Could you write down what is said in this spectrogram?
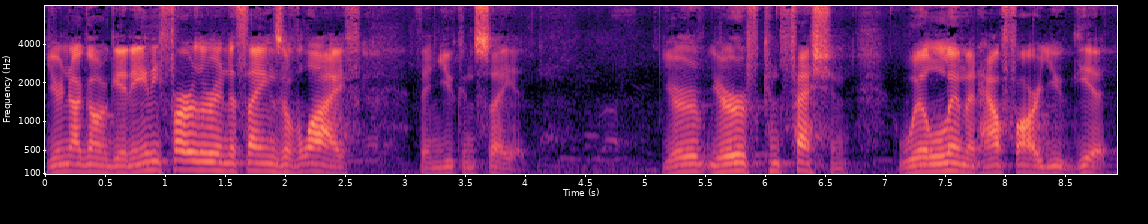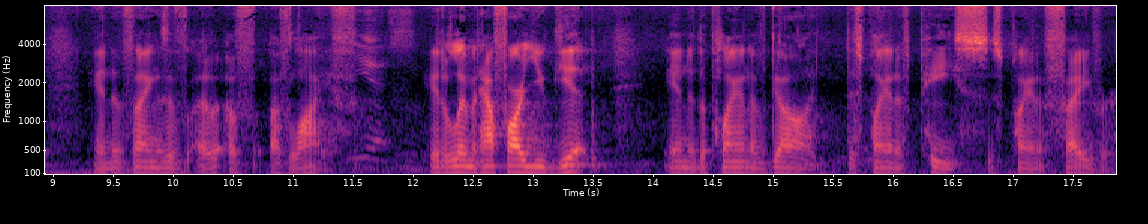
You're not going to get any further into things of life than you can say it. Your, your confession will limit how far you get into things of, of, of life. It'll limit how far you get into the plan of God, this plan of peace, this plan of favor,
